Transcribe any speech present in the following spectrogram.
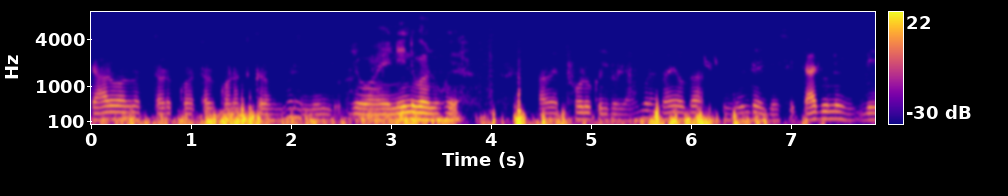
દારો તડકો તડકો નથી કરવાનો મને નીંદો. જો અહીં નીંદવાનું હોય હવે થોડુંક જ રહ્યું. હમણાં ગયો કા નીંદાઈ જશે જાજુ નહીં, બે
